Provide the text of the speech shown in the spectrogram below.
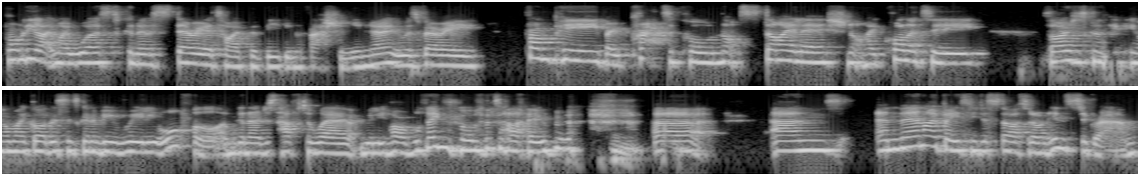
probably like my worst kind of stereotype of vegan fashion. You know, it was very frumpy, very practical, not stylish, not high quality. So I was just kind of thinking, oh my God, this is going to be really awful. I'm going to just have to wear really horrible things all the time. Mm. Uh, and and then I basically just started on Instagram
